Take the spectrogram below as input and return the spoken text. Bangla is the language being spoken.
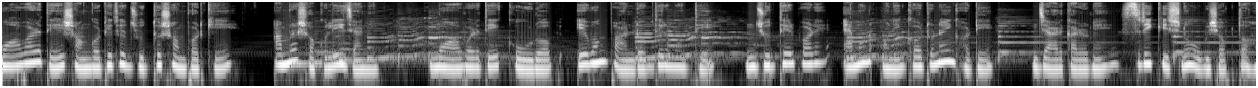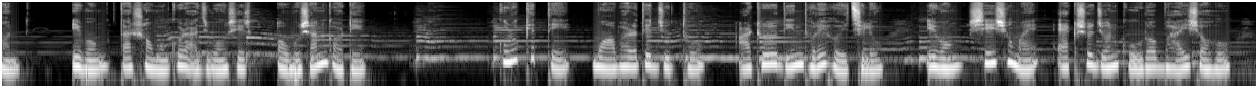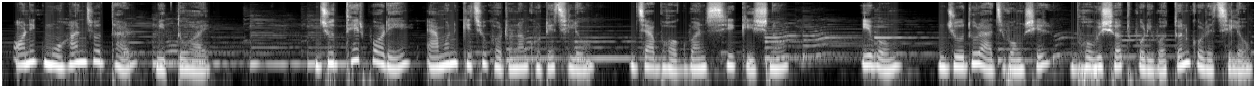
মহাভারতে সংগঠিত যুদ্ধ সম্পর্কে আমরা সকলেই জানি। মহাভারতে কৌরব এবং পাণ্ডবদের মধ্যে যুদ্ধের পরে এমন অনেক ঘটনাই ঘটে, যার কারণে শ্রীকৃষ্ণ অভিশপ্ত হন এবং তার সমগ্র রাজবংশের অবসান ঘটে। কুরুক্ষেত্রে মহাভারতের যুদ্ধ আঠেরো দিন ধরে হয়েছিল এবং সেই সময় একশো জন কৌরব ভাইসহ অনেক মহান যোদ্ধার মৃত্যু হয়। যুদ্ধের পরে এমন কিছু ঘটনা ঘটেছিল যা ভগবান শ্রীকৃষ্ণ এবং যদু রাজবংশের ভবিষ্যৎ পরিবর্তন করেছিল।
